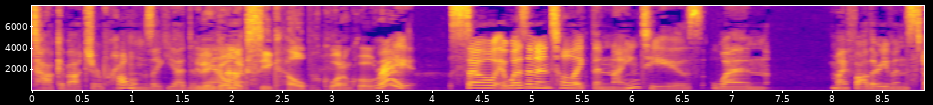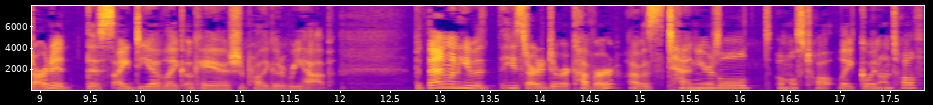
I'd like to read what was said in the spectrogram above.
talk about your problems. Like you had to. You didn't go up. like seek help, quote unquote. right. Right. So it wasn't until like the '90s when my father even started this idea of like, okay, I should probably go to rehab. But then when he was he started to recover, I was 10 years old, almost 12, like going on 12.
